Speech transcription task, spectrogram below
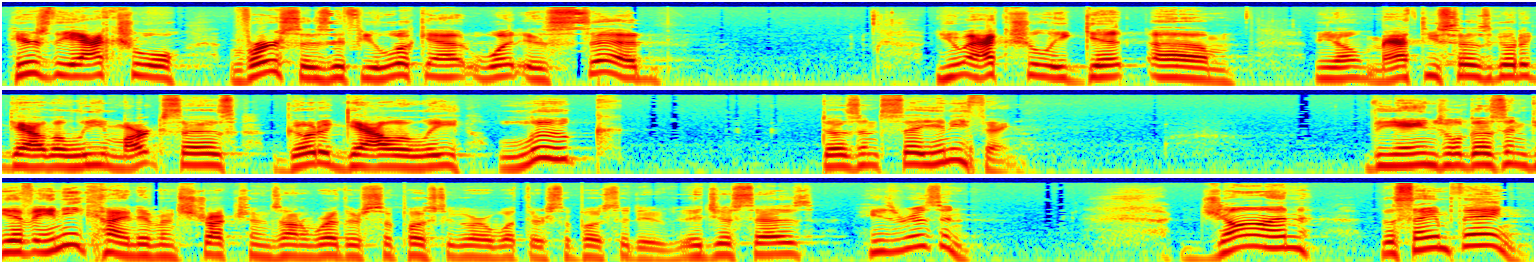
Here's the actual verses. If you look at what is said, you actually get, um, you know, Matthew says go to Galilee, Mark says go to Galilee, Luke doesn't say anything. The angel doesn't give any kind of instructions on where they're supposed to go or what they're supposed to do. It just says, He's risen. John, the same thing.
